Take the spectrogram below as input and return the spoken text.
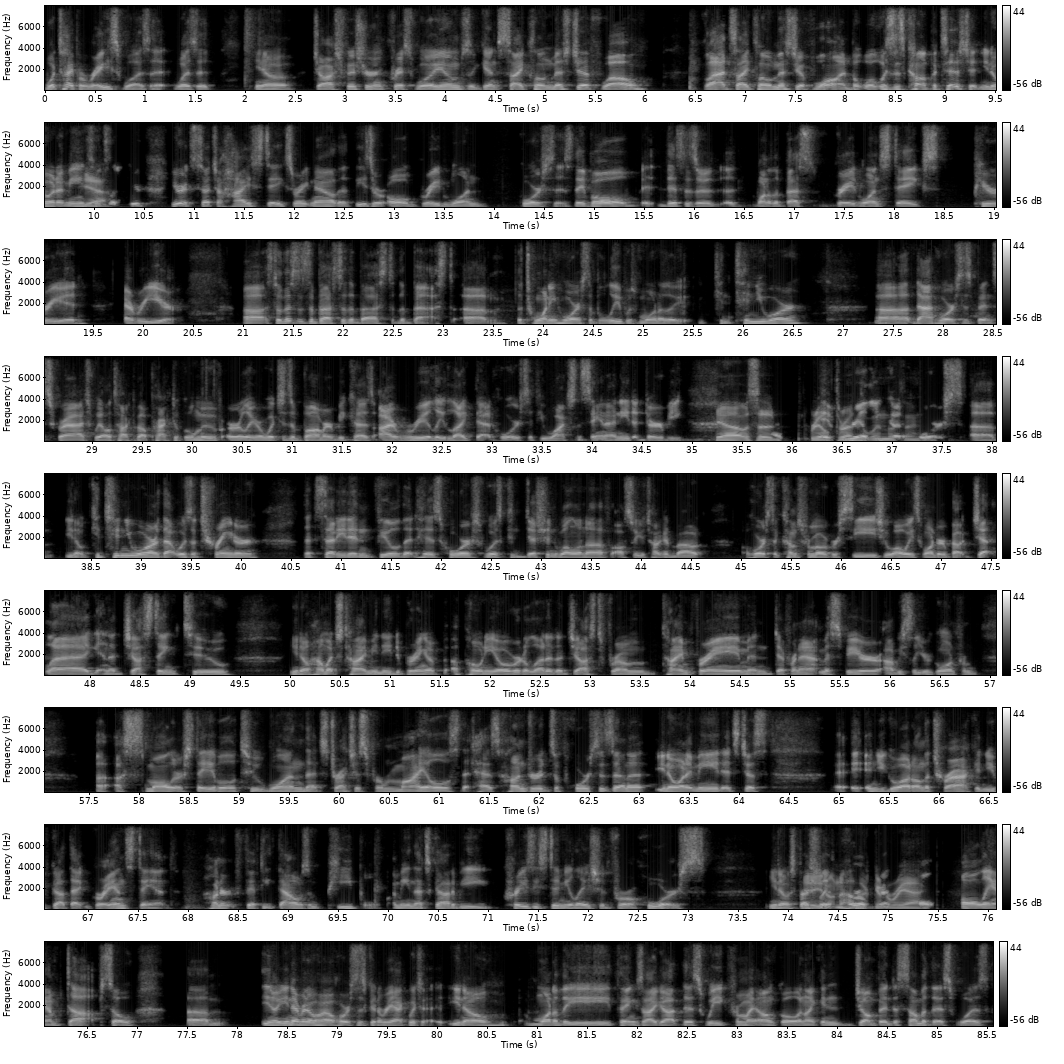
what type of race was it? Was it you know josh fisher and chris williams against cyclone mischief? Well glad cyclone mischief won but what was his competition you know what i mean so Yeah. it's like you're, you're at such a high stakes right now that these are all grade one horses they've all this is a, a one of the best grade one stakes period every year. Uh, so this is the best of the best of the best. Um, the 20 horse, I believe, was one of the continuar. Uh, that horse has been scratched. We all talked about Practical Move earlier, which is a bummer because I really like that horse. If you watch the Santa Anita Derby, yeah, that was a real it threat really to win the good thing. horse. Uh, you know, Continuar, that was a trainer that said he didn't feel that his horse was conditioned well enough. Also, you're talking about a horse that comes from overseas. You always wonder about jet lag and adjusting to, you know, how much time you need to bring a, a pony over to let it adjust from time frame and different atmosphere. Obviously, you're going from a, a smaller stable to one that stretches for miles that has hundreds of horses in it. You know what I mean? It's just and you go out on the track and you've got that grandstand 150,000 people. I mean, that's got to be crazy stimulation for a horse, you know, especially don't know how they're gonna react. All, all amped up. So, um, you know, you never know how a horse is going to react, which, you know, one of the things I got this week from my uncle, and I can jump into some of this, was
